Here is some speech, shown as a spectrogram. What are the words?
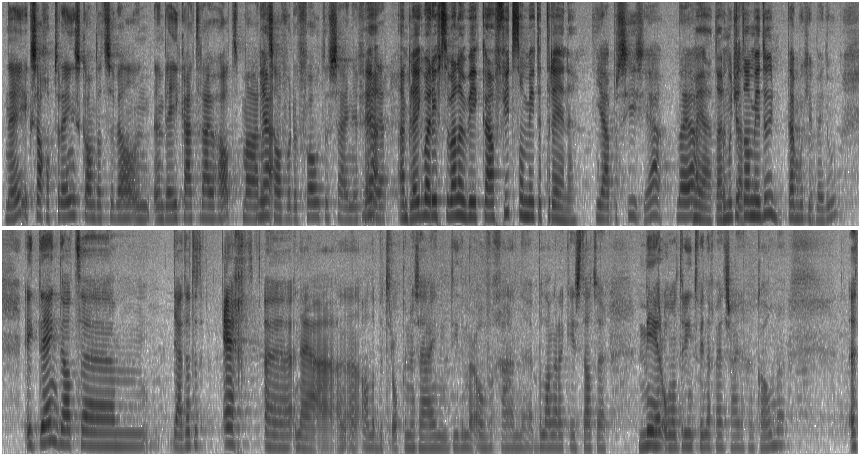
Nee, ik zag op trainingskamp dat ze wel een, een WK-trui had, maar Ja. dat zal voor de foto's zijn en verder. Ja. En blijkbaar heeft ze wel een WK-fiets om mee te trainen. Ja, precies, ja. Nou ja, maar ja, daar moet je het dan mee doen. Daar moet je het mee doen. Ik denk dat, ehm, ja, dat het echt eh, nou ja, aan, aan alle betrokkenen zijn die er maar over gaan. eh, belangrijk is dat er meer onder 23 wedstrijden gaan komen. Het,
